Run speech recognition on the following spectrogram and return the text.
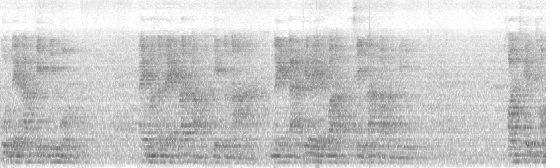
ผู้ได้รับกิจนิมนต์ ให้มาแสดงพระธรรมเทศนา ในการที่เรียกว่าศีลบารมีขอเชิญชม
